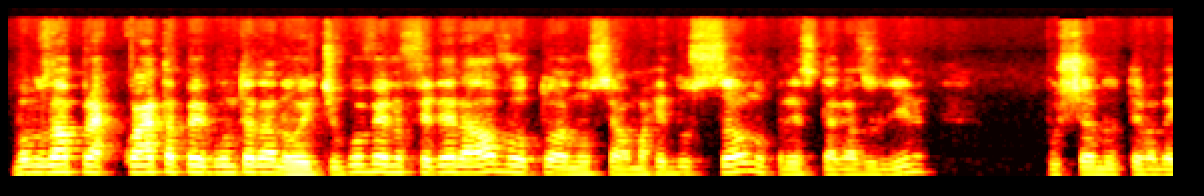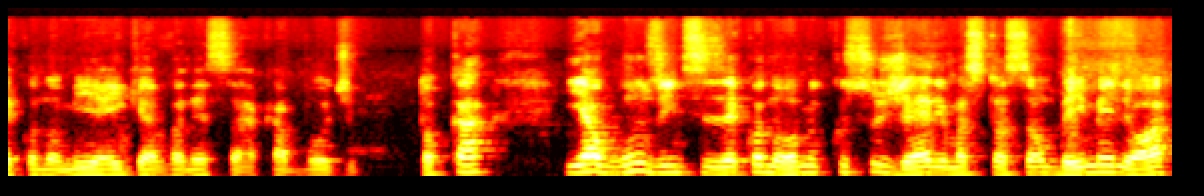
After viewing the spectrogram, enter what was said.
Vamos lá para a quarta pergunta da noite. O governo federal voltou a anunciar uma redução no preço da gasolina, puxando o tema da economia aí que a Vanessa acabou de tocar, e alguns índices econômicos sugerem uma situação bem melhor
